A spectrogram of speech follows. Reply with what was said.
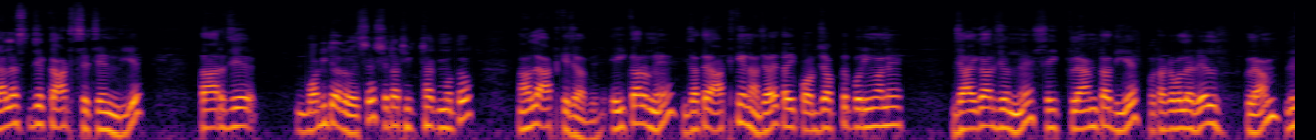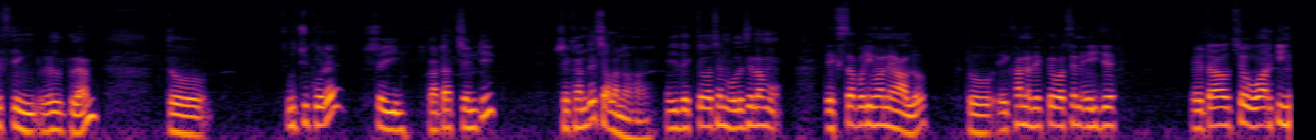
ব্যালেন্স যে কাটছে চেন দিয়ে, তার যে বডিটা রয়েছে, সেটা ঠিকঠাক মতো নাহলে আটকে যাবে। এই কারণে যাতে আটকে না যায়, তাই পর্যাপ্ত পরিমাণে জায়গার জন্য সেই ক্ল্যাম্পটা দিয়ে, ওটাকে বলে rail clamp lifting rail clamp তো উঁচু করে সেই কাটার চেনটি সেখান দিয়ে চালানো হয়। এই যে দেখতে পাচ্ছেন, বলেছিলাম এক্সট্রা পরিমাণে আলো। তো এখানে দেখতে পাচ্ছেন, এই যে এটা হচ্ছে ওয়ার্কিং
